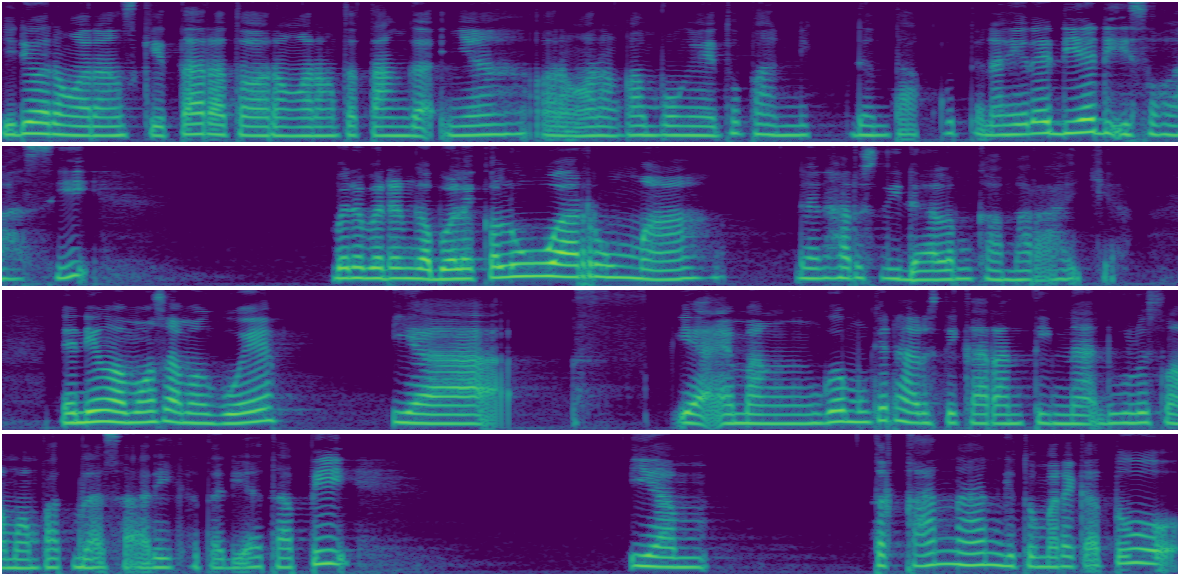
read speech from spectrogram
Jadi orang-orang sekitar atau orang-orang tetangganya, orang-orang kampungnya itu panik dan takut. Dan akhirnya dia diisolasi. Bener-bener gak boleh keluar rumah dan harus di dalam kamar aja. Dan dia ngomong sama gue, ya ya emang gue mungkin harus dikarantina dulu selama 14 hari kata dia. Tapi ya tekanan gitu mereka tuh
